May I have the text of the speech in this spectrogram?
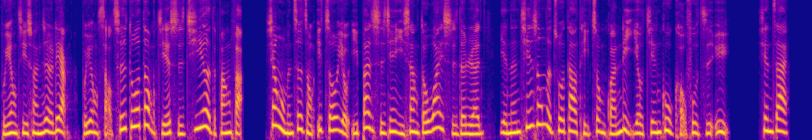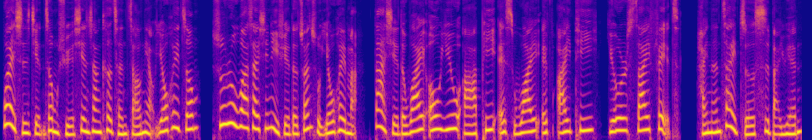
不用计算热量，不用少吃多动节食饥饿的方法。像我们这种一周有一半时间以上都外食的人，也能轻松的做到体重管理又兼顾口腹之欲。现在外食减重学线上课程早鸟优惠中，输入哇塞心理学的专属优惠码，大写的 Y O U R P S Y F I T Your Side Fit，还能再折四百元。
